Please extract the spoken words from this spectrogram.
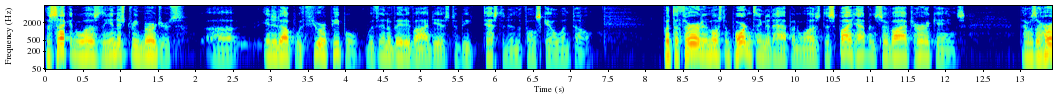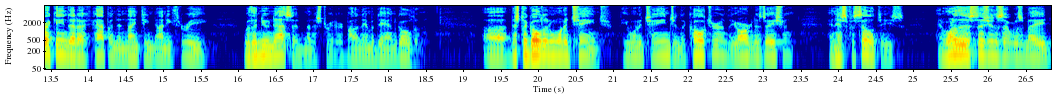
The second was the industry mergers uh, ended up with fewer people with innovative ideas to be tested in the full scale wind tunnel. But the third and most important thing that happened was despite having survived hurricanes, there was a hurricane that happened in 1993 with a new NASA administrator by the name of Dan Goldin. Uh, Mr. Goldin wanted change. He wanted change in the culture and the organization and his facilities. And one of the decisions that was made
